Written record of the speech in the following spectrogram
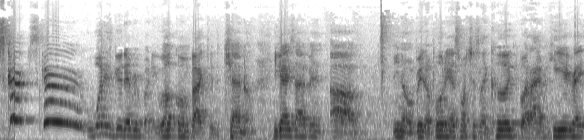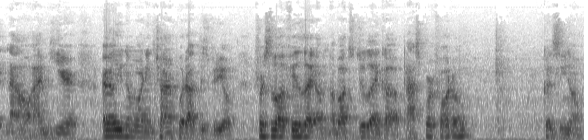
Skirt, skirt. What is good, everybody? Welcome back to the channel. You guys haven't, um, you know, been uploading as much as I could, but I'm here right now. I'm here early in the morning trying to put out this video. First of all, it feels like I'm about to do like a passport photo because you know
